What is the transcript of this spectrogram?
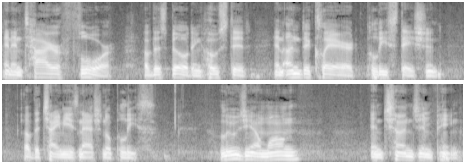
an entire floor of this building hosted an undeclared police station of the Chinese National Police. Liu Jianwang and Chen Jinping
